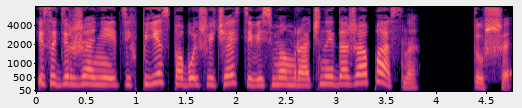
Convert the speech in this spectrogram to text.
и содержание этих пьес по большей части весьма мрачно и даже опасно. Туше.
